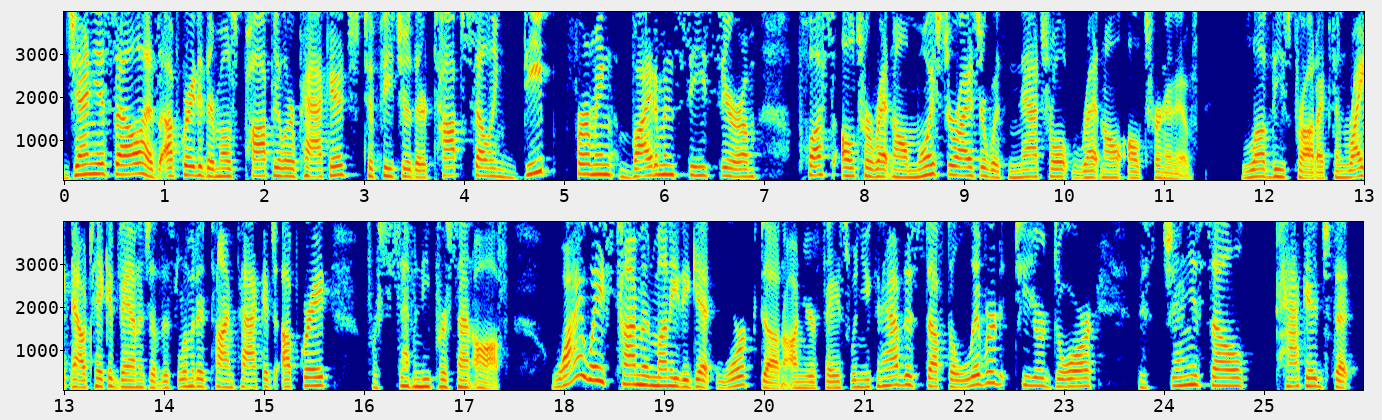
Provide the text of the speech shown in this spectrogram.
Genucel has upgraded their most popular package to feature their top selling deep firming vitamin C serum plus ultra retinol moisturizer with natural retinol alternative. Love these products. And right now, take advantage of this limited time package upgrade for 70% off. Why waste time and money to get work done on your face when you can have this stuff delivered to your door? This Genucel package that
